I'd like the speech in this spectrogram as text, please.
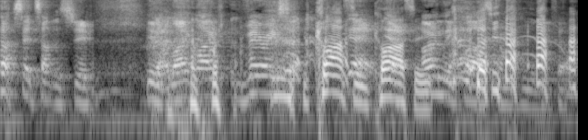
I said something stupid. You know, like like very Classy, yeah, classy. yeah, only class coming from the big.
